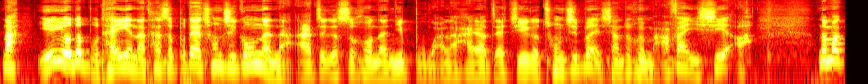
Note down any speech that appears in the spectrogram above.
那也有的补胎液呢，它是不带充气功能的，哎，这个时候呢，你补完了还要再接个充气泵，相对会麻烦一些啊。那么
